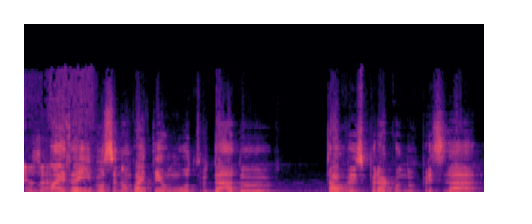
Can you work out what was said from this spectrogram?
Exato. Mas aí você não vai ter um outro dado talvez para quando precisar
